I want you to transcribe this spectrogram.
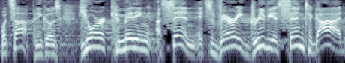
What's up? And he goes, you're committing a sin. It's a very grievous sin to God.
